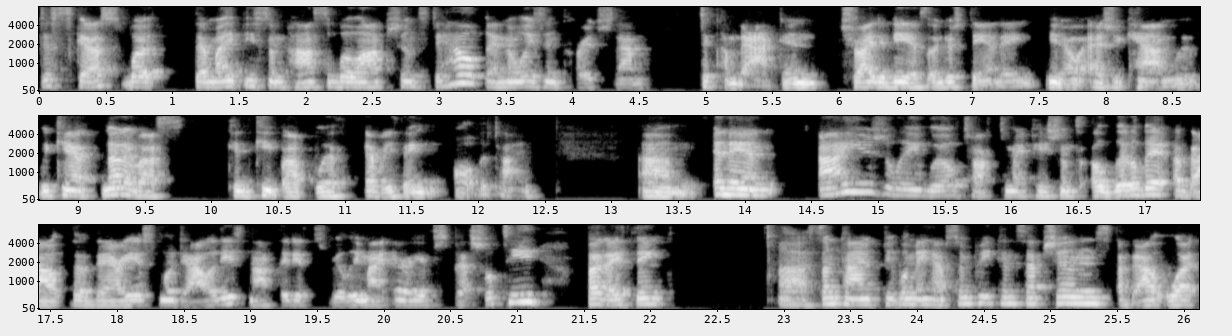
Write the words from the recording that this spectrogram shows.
discuss what there might be some possible options to help and always encourage them to come back and try to be as understanding, you know, as you can. We, we can't, none of us can keep up with everything all the time. Um, and then I usually will talk to my patients a little bit about the various modalities, not that it's really my area of specialty, but I think uh, sometimes people may have some preconceptions about what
